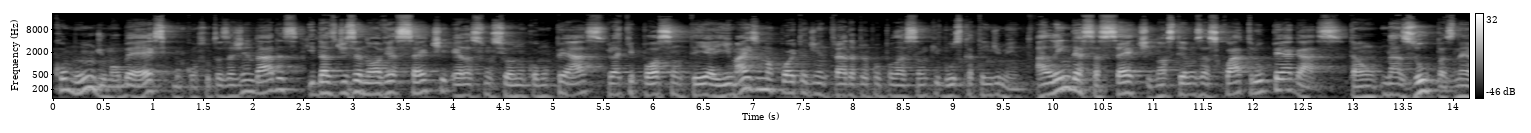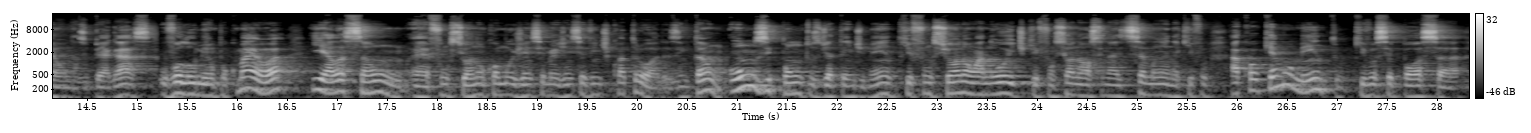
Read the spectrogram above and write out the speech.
comum de uma UBS, com consultas agendadas, e das 19 às 7 elas funcionam como PAs para que possam ter aí mais uma porta de entrada para a população que busca atendimento. Além dessas 7, nós temos as quatro UPHs. Então, nas UPAs, né, ou nas UPHs, o volume é um pouco maior e elas são é, funcionam como urgência e emergência 24 horas. Então, 11 pontos de atendimento que funcionam à noite, que funcionam aos finais de semana, que a qualquer momento que você possa,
